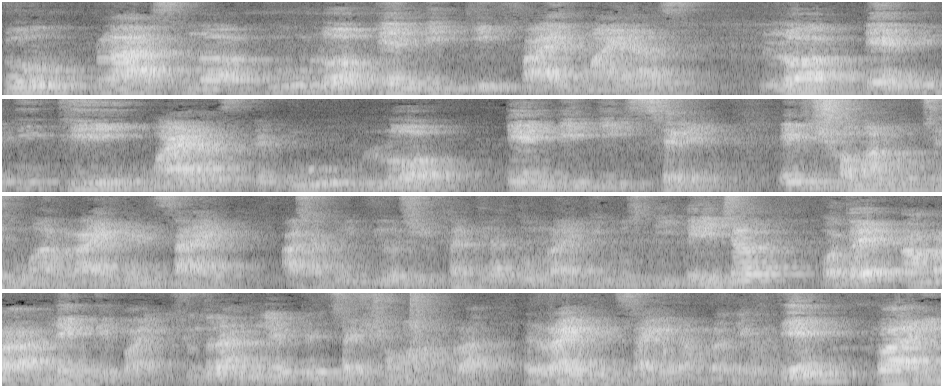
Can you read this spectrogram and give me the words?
two plus log two log ten ভিত্তিক ফাইভ মাইনাস লগ টেন ভিত্তিক three minus two log ten ভিত্তিক সেভেন এটি সমান হচ্ছে তোমার রাইট হ্যান্ড সাইড আশা করি প্রিয় শিক্ষার্থীরা, তোমরা এটি বুঝতে পেরেছ। অতএব আমরা লিখতে পারি। সুতরাং লেফট হ্যান্ড সাইড সমান আমরা রাইট হ্যান্ড সাইড আমরা দেখতে পারি।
